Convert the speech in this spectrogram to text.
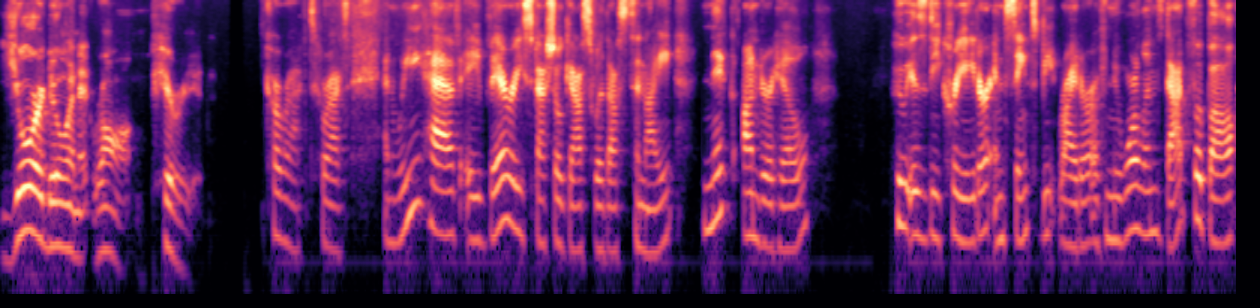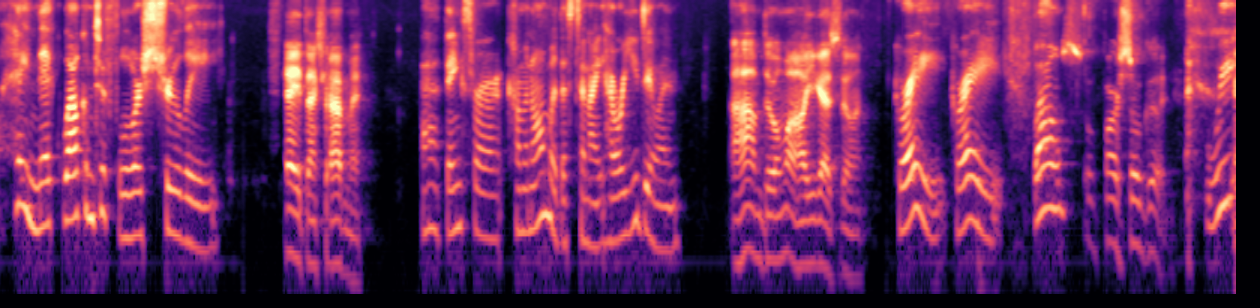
you're doing it wrong. Period. Correct, correct. And we have a very special guest with us tonight, Nick Underhill, who is the creator and Saints beat writer of New Orleans dot Football. Hey, Nick, welcome to Fleurs Truly. Hey, thanks for having me. Uh, thanks for coming on with us tonight. How are you doing? I'm doing well. How are you guys doing? Great, great. Well, so far so good. we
